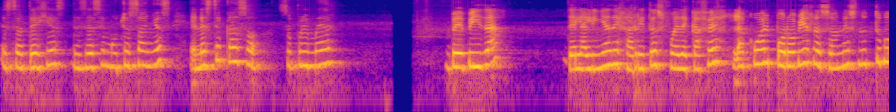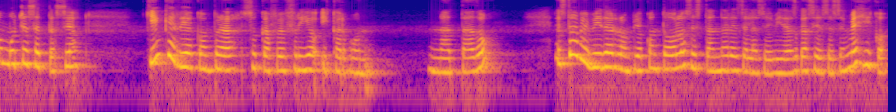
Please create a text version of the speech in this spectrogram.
estrategias desde hace muchos años. En este caso, su primer bebida de la línea de jarritos fue de café, la cual por obvias razones no tuvo mucha aceptación. ¿Quién querría comprar su café frío y carbonatado? Esta bebida rompió con todos los estándares de las bebidas gaseosas en México,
